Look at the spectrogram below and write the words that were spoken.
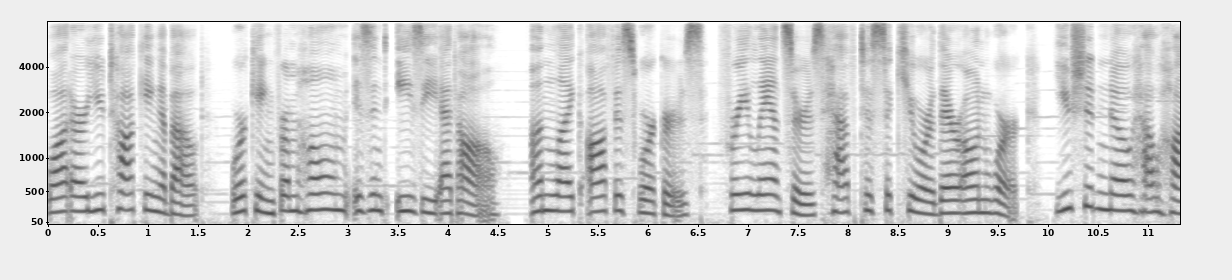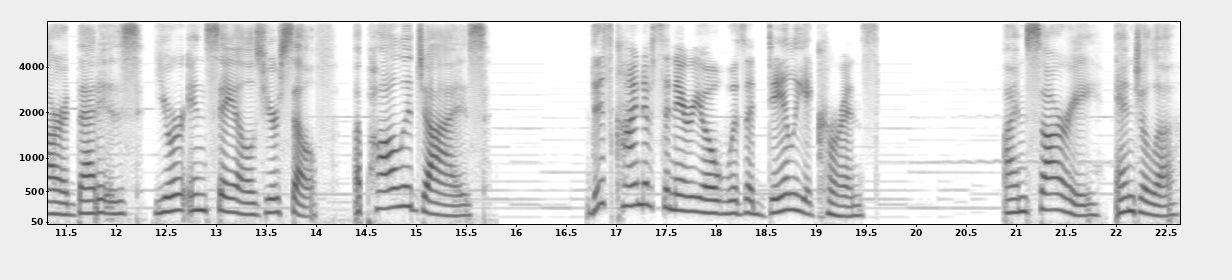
What are you talking about? Working from home isn't easy at all. Unlike office workers, freelancers have to secure their own work. You should know how hard that is. You're in sales yourself. Apologize. This kind of scenario was a daily occurrence. I'm sorry, Angela.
